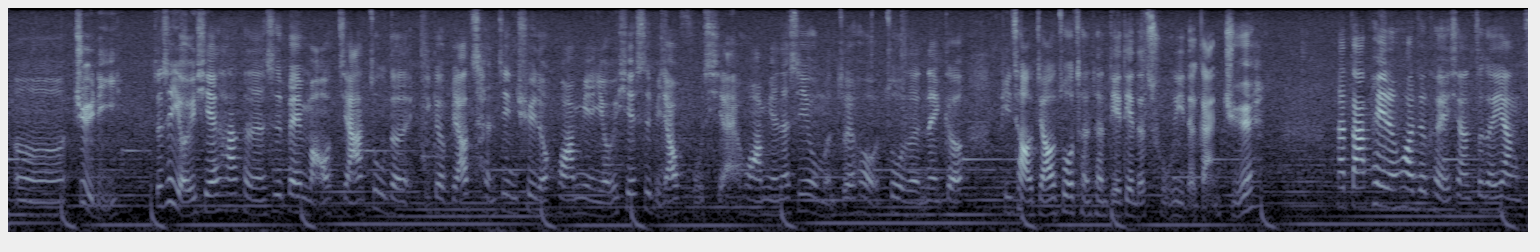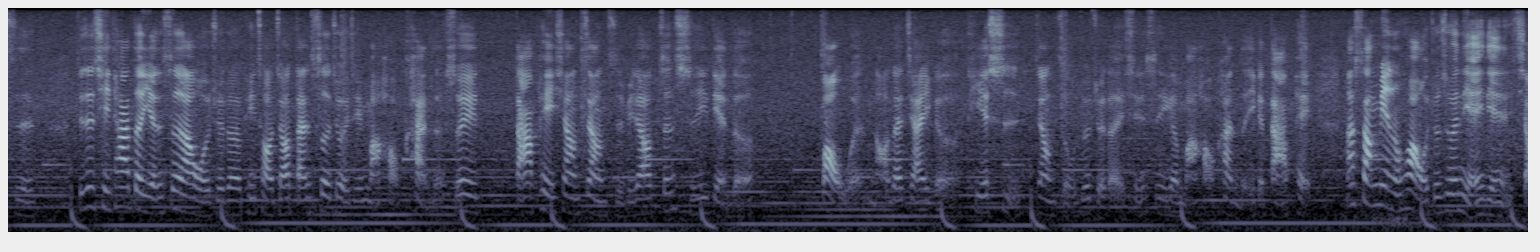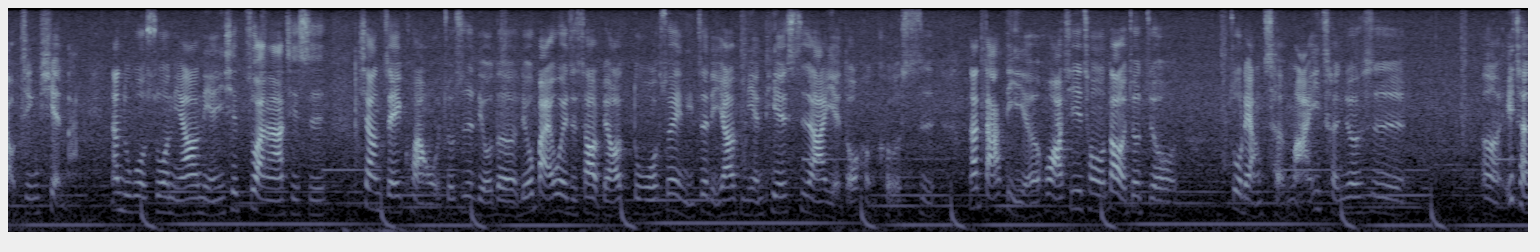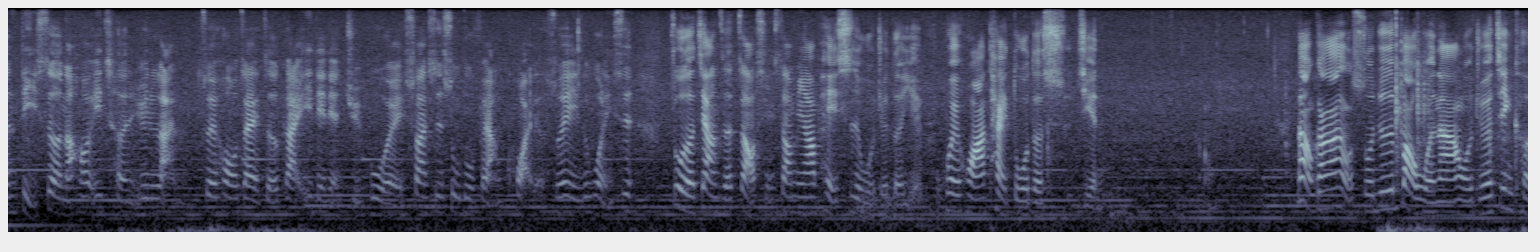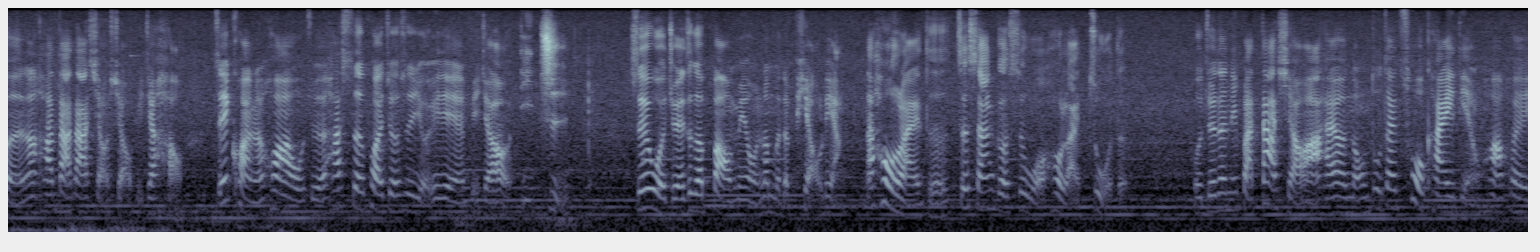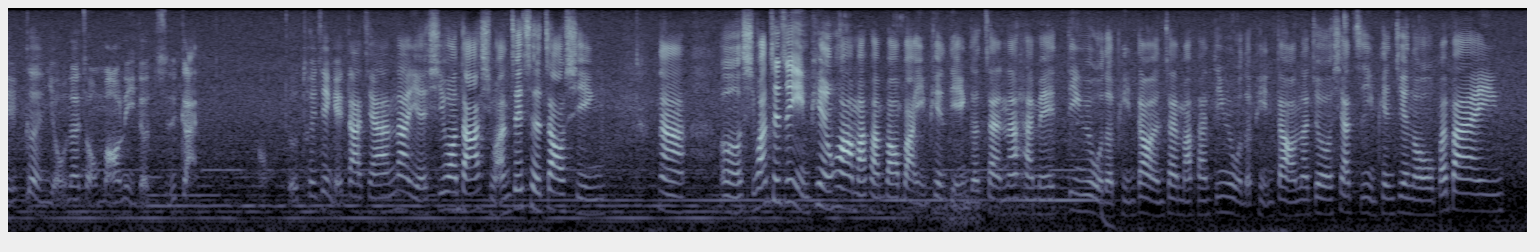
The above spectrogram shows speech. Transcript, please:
呃，距离就是有一些它可能是被毛夹住的一个比较沉进去的画面，有一些是比较浮起来画面。那是因为我们最后做了那个皮草胶做层层叠叠的处理的感觉。那搭配的话就可以像这个样子。其实其他的颜色啊，我觉得皮草胶单色就已经蛮好看的，所以搭配像这样子比较真实一点的。豹纹，然后再加一个贴饰，这样子我就觉得其实是一个蛮好看的一个搭配。那上面的话，我就是会粘一点小金线啊。那如果说你要粘一些钻啊，其实像这一款我就是留的留白位置稍微比较多，所以你这里要粘贴式啊也都很合适。那打底的话，其实从头到尾就只有做两层嘛，一层就是嗯一层底色，然后一层晕染。最后再遮盖一点点局部，哎，算是速度非常快的。所以如果你是做了这样子的造型，上面要配饰，我觉得也不会花太多的时间。那我刚刚有说，就是豹纹啊，我觉得尽可能让它大大小小比较好。这一款的话，我觉得它色块就是有一点比较一致，所以我觉得这个豹没有那么的漂亮。那后来的这三个是我后来做的。我觉得你把大小啊，还有浓度再错开一点的话，会更有那种毛呢的质感，就推荐给大家。那也希望大家喜欢这次的造型。那呃，喜欢这支影片的话，麻烦帮我把影片点一个赞。那还没订阅我的频道的，再麻烦订阅我的频道。那就下支影片见喽，拜拜。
